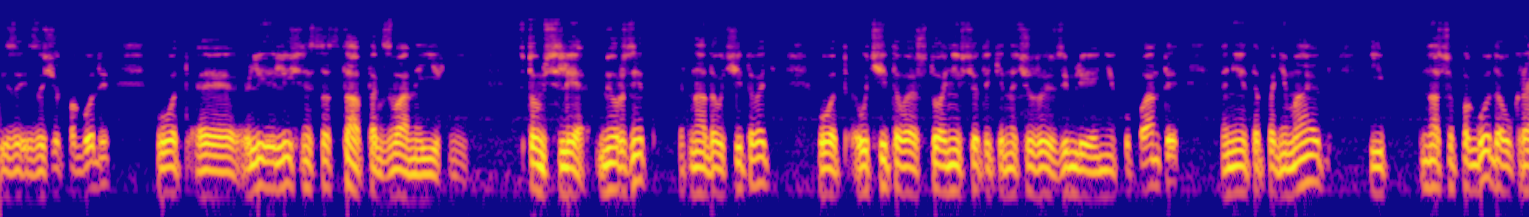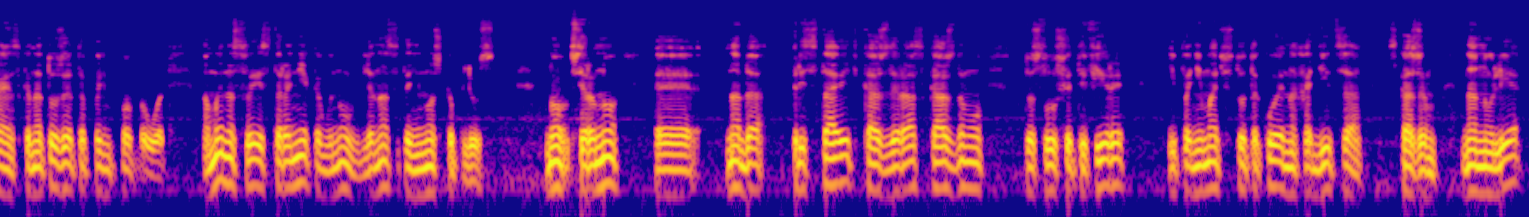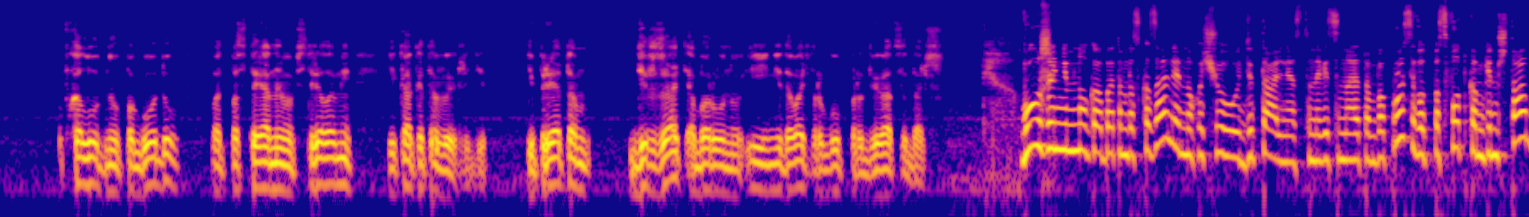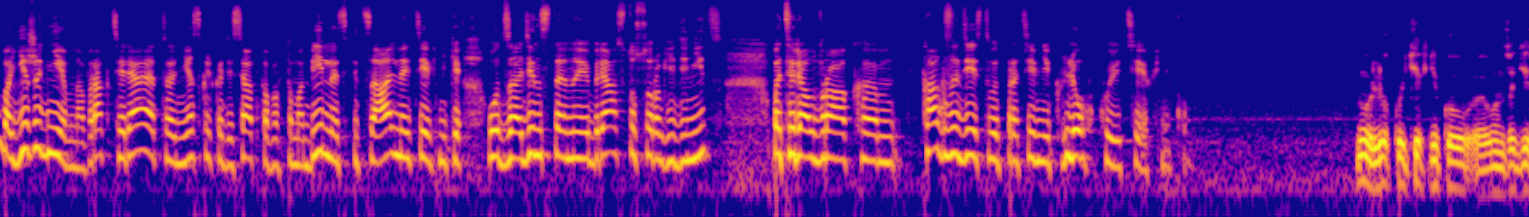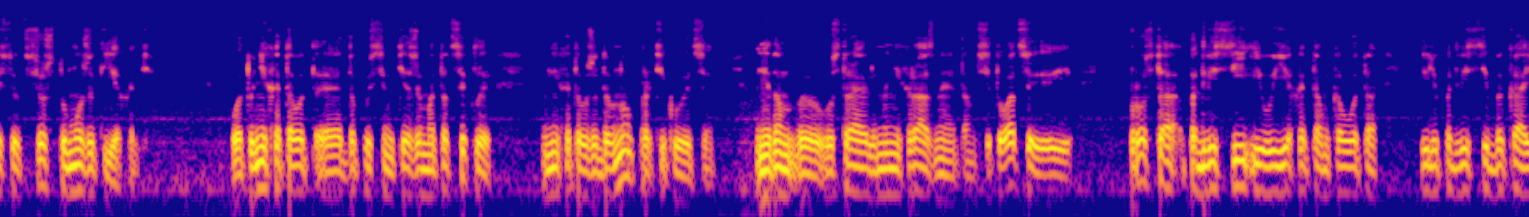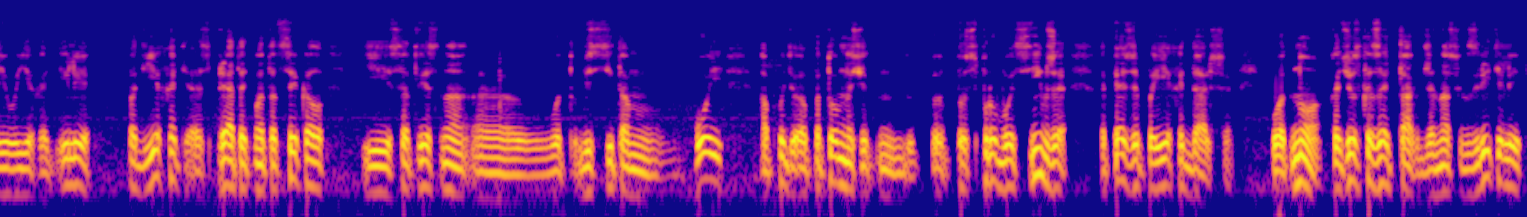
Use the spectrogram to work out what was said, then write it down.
из-за, за счет погоды. Вот, личный состав, так званый их, в том числе мерзнет, это надо учитывать. Вот, учитывая, что они все-таки на чужой земле, они оккупанты, они это понимают, и наша погода украинская, она тоже это вот. А мы на своей стороне, как бы, ну, для нас это немножко плюс. Но все равно э, надо представить каждый раз каждому, кто слушает эфиры, и понимать, что такое находиться, скажем, на нуле в холодную погоду под постоянными обстрелами и как это выглядит. И при этом держать оборону и не давать врагу продвигаться дальше. Вы уже немного об этом рассказали, но хочу детальнее остановиться на этом вопросе. Вот по сводкам Генштаба ежедневно враг теряет несколько десятков автомобильной специальной техники. Вот за 11 ноября 140 единиц потерял враг. Эм, как задействует противник легкую технику? Ну, легкую технику э, он задействует все, что может ехать. Вот у них это вот, э, допустим, те же мотоциклы, у них это уже давно практикуется. Они там э, устраивали на них разные там ситуации. И просто подвести и уехать там кого-то, или подвести быка и уехать, или подъехать, э, спрятать мотоцикл и, соответственно, э, вот вести там бой, а, а потом, значит, спробовать с ним же, опять же, поехать дальше. Вот. Но хочу сказать так для наших зрителей,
